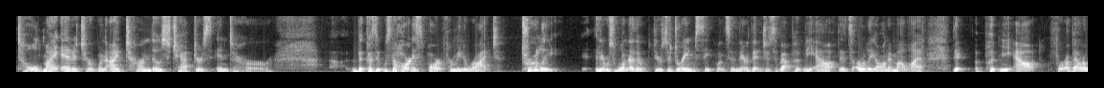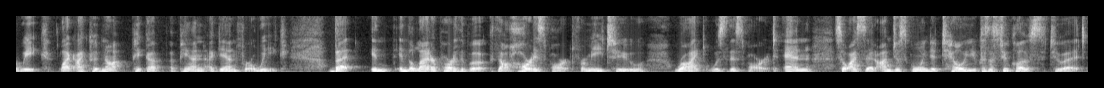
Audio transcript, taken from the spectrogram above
told my editor when I turned those chapters into her, because it was the hardest part for me to write. Truly, there was one other, there's a dream sequence in there that just about put me out, that's early on in my life, that put me out for about a week. Like I could not pick up a pen again for a week. But in in the latter part of the book, the hardest part for me to write was this part. And so I said, I'm just going to tell you because it's too close to it.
